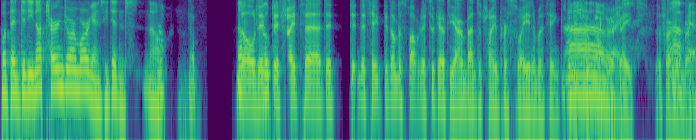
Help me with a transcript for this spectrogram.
But then, did he not turn during War Games? He didn't. No. Nope. No, they, so- they tried to they they they, take, they done the spot where they took out the armband to try and persuade him. I think, but he threw Ah, back in their right. face. If I Ah, remember. okay.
